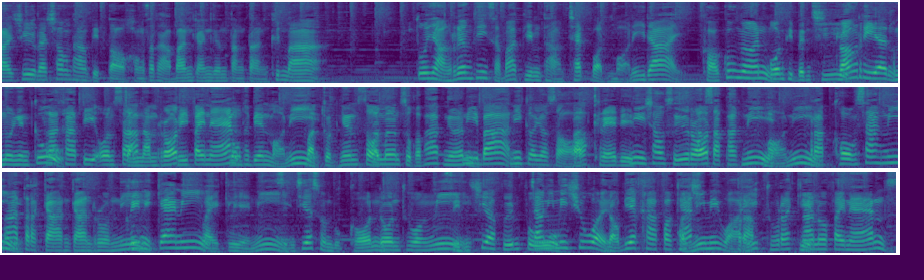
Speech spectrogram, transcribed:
รายชื่อและช่องทางติดต่อของสถาบันการเงินต่างๆ ขึ้นมา ตัวอย่างเรื่องที่สามารถพิมพ์ถามแชทบอทหมอนี่ได้ ขอกู้เงิน โอนผิดบัญชี ร้องเรียนคำนวณเงินกู้ ราคาตีโอนซ้ำจำนำรถ รีไฟแนนซ์ ลงทะเบียนหมอนี่ บัตรกดเงินสด ประเมินสุขภาพเงินหนี้บ้านหนี้กยศ บัตรเครดิตหนี้เช่าซื้อรถสับพักหนี้หมอนี่ ปรับโครงสร้างหนี้มาตรการการรวมหนี้คลินิกแก้หนี้ไกล่เกลี่ยหนี้สินเชื่อส่วนบุคคล โดนทวงหนี้สินเชื่อฟื้นฟู เจ้าหนี้ไม่ช่วย ดอกเบี้ยคาฟอร์แคชหนี้ไม่ไหวปรับธุรกิจนาโนไฟแนนซ์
